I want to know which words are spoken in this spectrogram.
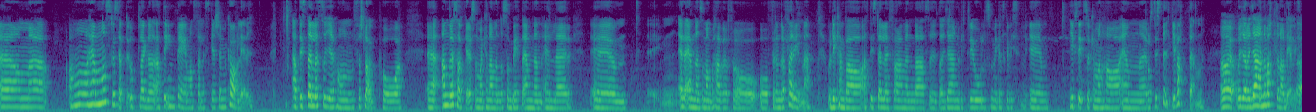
Um, hennes recept är upplagda att det inte är massa läskiga kemikalier i. Att istället så ger hon förslag på eh, andra saker som man kan använda som betaämnen eller ehm, eller ämnen som man behöver för att- förändra färgen med. Och det kan vara att istället för att använda sig av järnvitriol som är ganska eh, giftigt så kan man ha en rostig spik i vatten Ah, ja. och göra järnvatten av det. Liksom.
